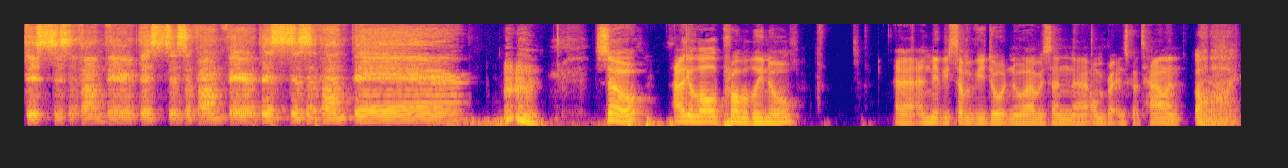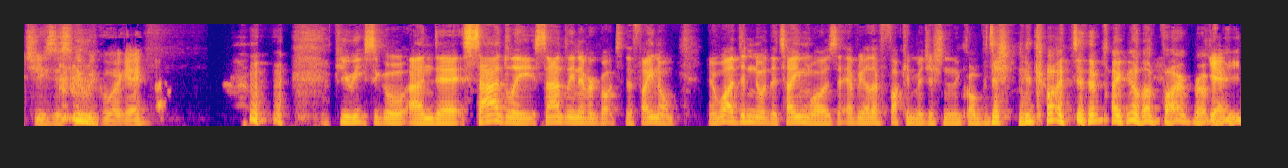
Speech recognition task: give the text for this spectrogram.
This is a fanfare. This is a fanfare. This is a fanfare. So, as you'll all probably know, uh, and maybe some of you don't know, I was on uh, on Britain's Got Talent Oh Jesus, here we go again. a few weeks ago, and uh, sadly, sadly, never got to the final. And what I didn't know at the time was that every other fucking magician in the competition had got into the final apart from Yeah. me.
